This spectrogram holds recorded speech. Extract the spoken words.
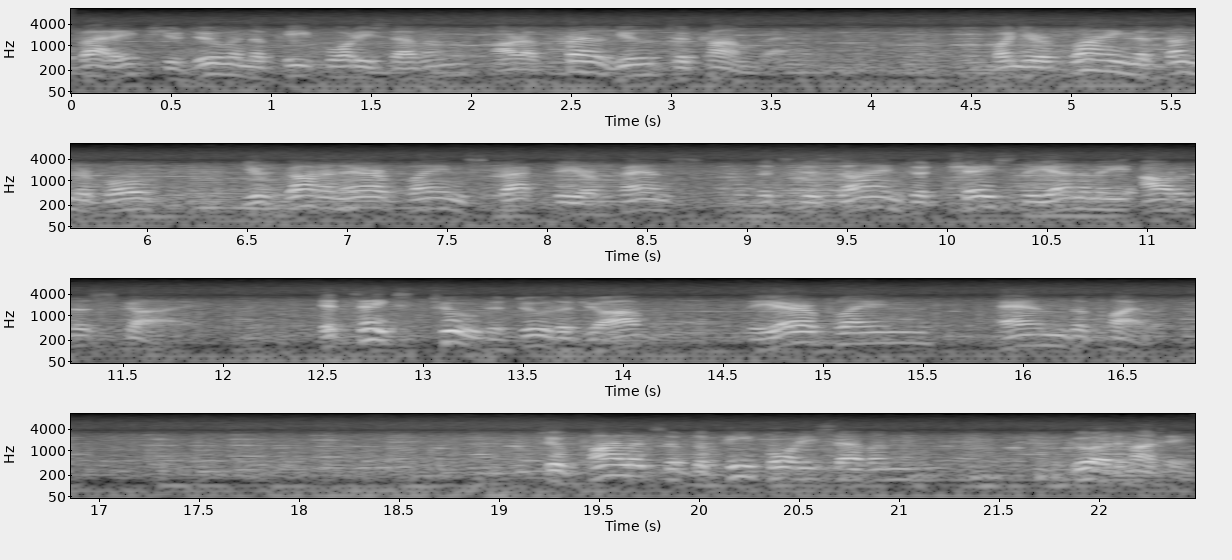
The aerobatics you do in the P-47 are a prelude to combat. When you're flying the Thunderbolt, you've got an airplane strapped to your pants that's designed to chase the enemy out of the sky. It takes two to do the job, the airplane and the pilot. To pilots of the P-47, good hunting.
